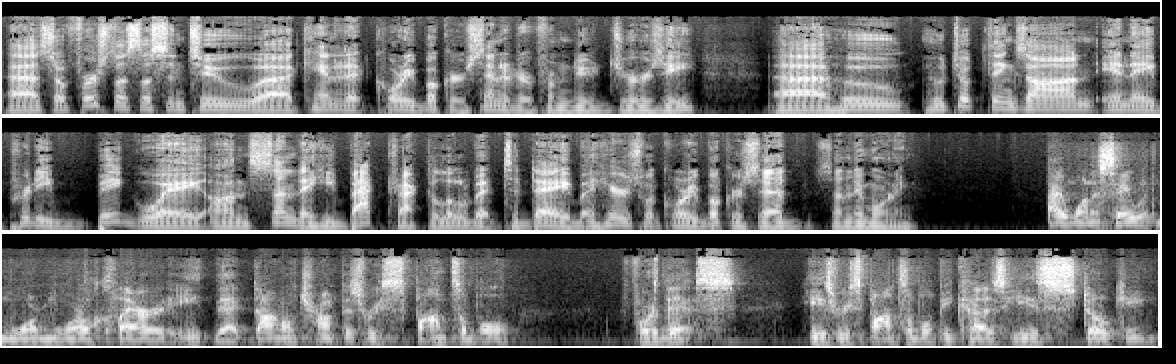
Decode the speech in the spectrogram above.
Uh, so, first, let's listen to uh, candidate Cory Booker, senator from New Jersey uh, who who took things on in a pretty big way on Sunday. He backtracked a little bit today, but here's what Cory Booker said Sunday morning. I want to say with more moral clarity that Donald Trump is responsible for this. He's responsible because he is stoking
